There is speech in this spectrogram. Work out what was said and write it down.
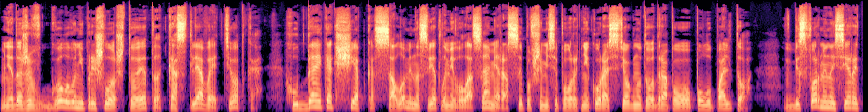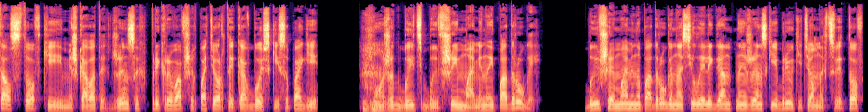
Мне даже в голову не пришло, что эта костлявая тетка худая как щепка, с соломенно-светлыми волосами, рассыпавшимися по воротнику расстегнутого драпового полупальто, в бесформенной серой толстовке и мешковатых джинсах, прикрывавших потертые ковбойские сапоги, может быть бывшей маминой подругой. Бывшая мамина подруга носила элегантные женские брюки темных цветов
